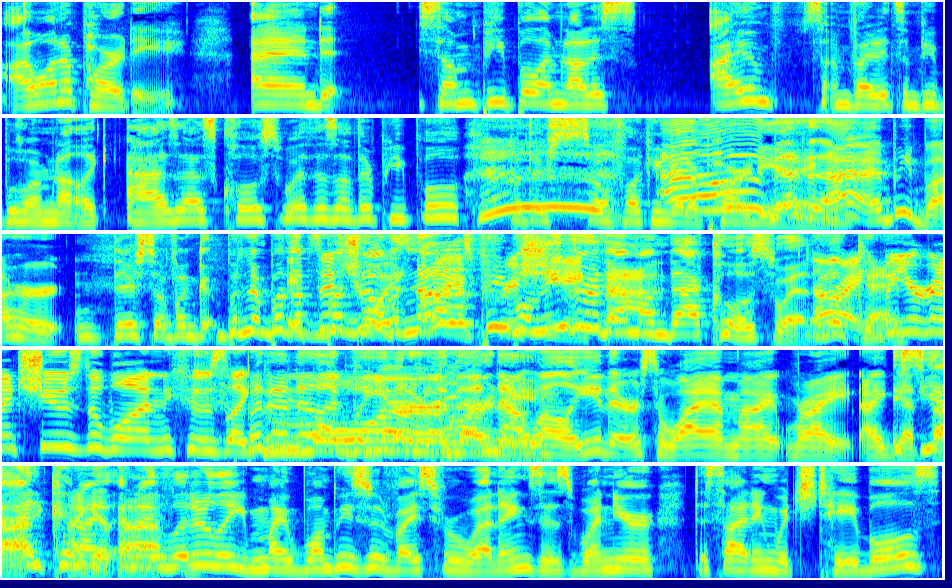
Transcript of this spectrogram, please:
I want to party. And some people I'm not as I have invited some people who I'm not like as as close with as other people, but they're so fucking good at Oh, partying. that- that- I'd be butthurt. They're so fun. But no, but, It's a but, no, but none but of those people, appreciate neither of them. I'm that close with. right, Okay. but you're gonna choose the one who's like But then they're like, well, you more- don't know them that well either. So why am I right? I get yeah, that. I can. I get and I literally, my one piece of advice for weddings is when you're deciding which tables,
